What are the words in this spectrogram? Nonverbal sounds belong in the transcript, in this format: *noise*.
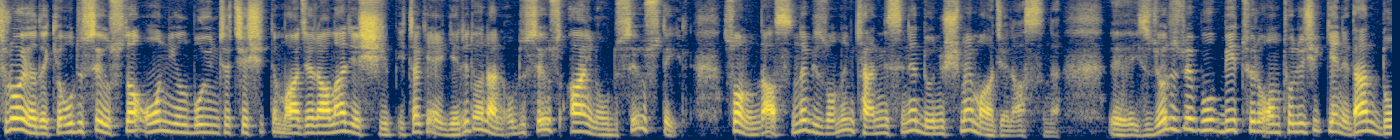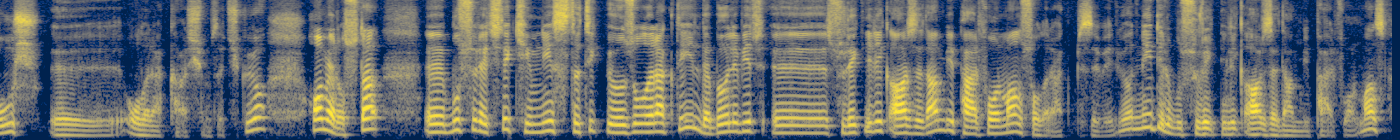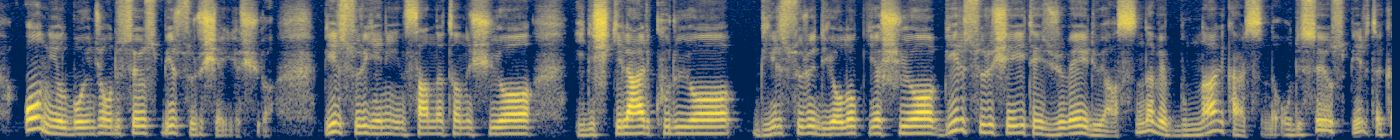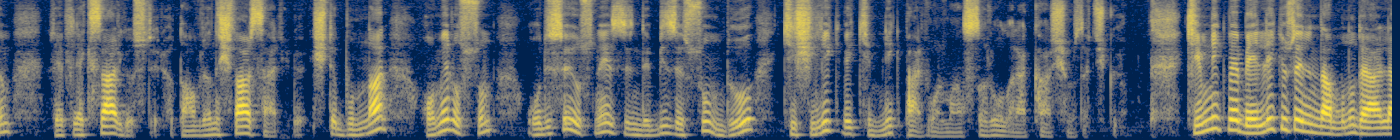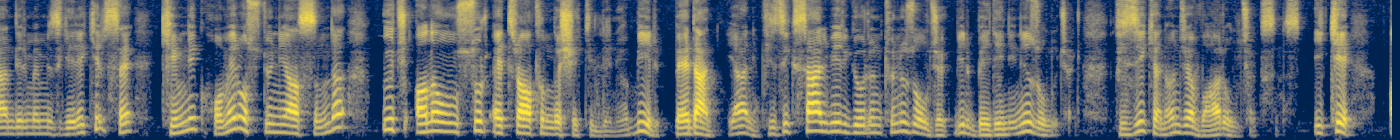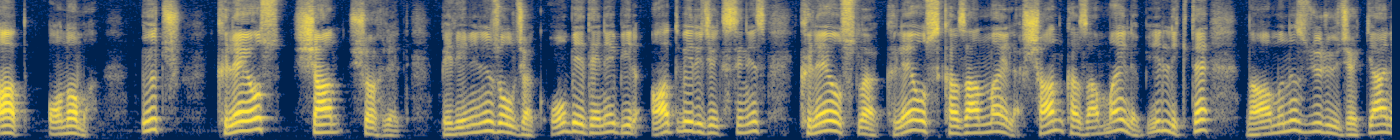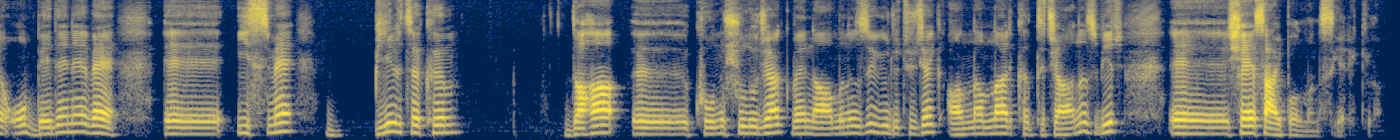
Troya'daki Odysseus'la 10 yıl boyunca çeşitli maceralar yaşayıp İtaka'ya geri dönen Odysseus aynı Odysseus değil. Sonunda aslında biz onun kendisine dönüşme macerasını e, izliyoruz ve bu bir tür ontolojik yeniden doğuş e, olarak karşımıza çıkıyor. Homeros da e, bu süreçte kimliği statik bir öz olarak değil de böyle bir e, süreklilik arz eden bir performans olarak bize veriyor. Nedir bu süreklilik arz eden bir performans? 10 yıl boyunca Odysseus bir sürü şey yaşıyor. Bir sürü yeni insanla tanışıyor, ilişkiler kuruyor, bir sürü diyalog yaşıyor, bir sürü şeyi tecrübe ediyor aslında ve bunlar karşısında Odysseus bir takım refleksler gösteriyor, davranışlar sergiliyor. İşte bunlar Homeros'un Odysseus nezdinde bize sunduğu kişilik ve kimlik performansları olarak karşımıza çıkıyor. Kimlik ve bellek üzerinden bunu değerlendirmemiz gerekirse kimlik Homeros dünyasında üç ana unsur etrafında şekilleniyor. Bir, beden yani fiziksel bir görüntünüz olacak, bir bedeniniz olacak. Fiziken önce var olacaksınız. İki, ad, onoma. Üç, kleos, şan, şöhret. Bedeniniz olacak. O bedene bir ad vereceksiniz. Kleos'la, Kleos kazanmayla, şan kazanmayla birlikte namınız yürüyecek. Yani o bedene ve e, isme bir takım daha e, konuşulacak ve namınızı yürütecek anlamlar katacağınız bir e, şeye sahip olmanız gerekiyor.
